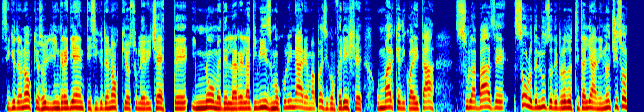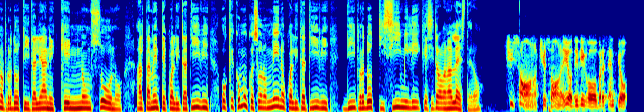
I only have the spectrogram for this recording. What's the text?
si chiude un occhio sugli ingredienti, si chiude un occhio sulle ricette in nome del relativismo culinario, ma poi si conferisce un marchio di qualità sulla base solo dell'uso dei prodotti italiani. Non ci sono prodotti italiani che non sono altamente qualitativi o che comunque sono meno qualitativi di prodotti simili che si trovano all'estero? Ci sono, ci sono. Io ti dico, per esempio,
